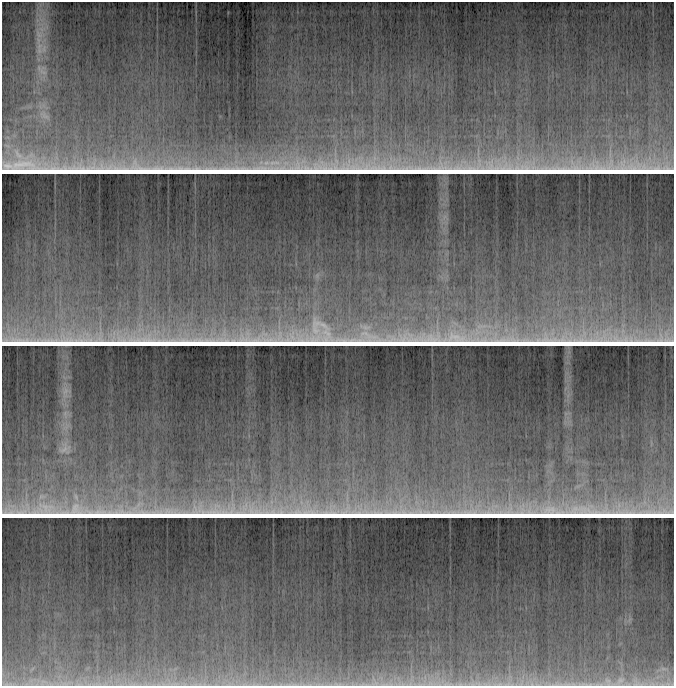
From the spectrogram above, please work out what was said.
Two doors. Can't ob- obviously only go so far. Oh, there's so much more is actually. You see, it's pretty damn funny. It does take a while.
